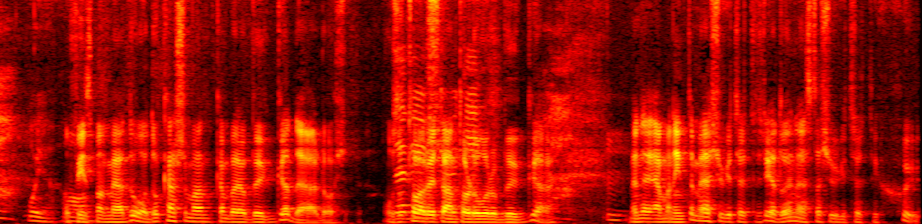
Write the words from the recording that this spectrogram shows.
Oj, Och ja. finns man med då, då kanske man kan börja bygga där då. Och så är tar vi det ett 20. antal år att bygga. Mm. Men är man inte med 2033 då är nästa 2037.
